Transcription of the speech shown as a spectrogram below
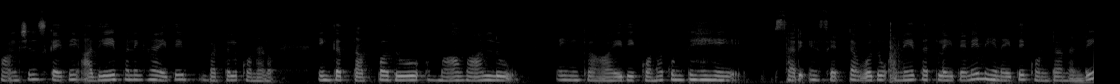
ఫంక్షన్స్కి అయితే అదే పనిగా అయితే బట్టలు కొనను. ఇంకా తప్పదు. మా వాళ్ళు ఇంకా ఇది కొనకుంటే సరి సెట్ అవ్వదు అనేటట్లయితేనే నేనైతే కొంటానండి.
